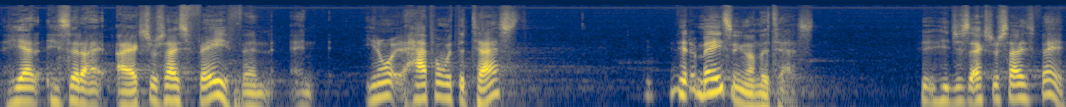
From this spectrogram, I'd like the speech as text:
he, had, he said, I, I exercised faith. And, and you know what happened with the test? He did amazing on the test. He, he just exercised faith.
